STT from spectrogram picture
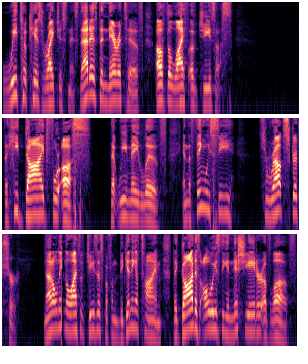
we took his righteousness. That is the narrative of the life of Jesus. That he died for us, that we may live. And the thing we see throughout Scripture, not only in the life of Jesus, but from the beginning of time, that God is always the initiator of love.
